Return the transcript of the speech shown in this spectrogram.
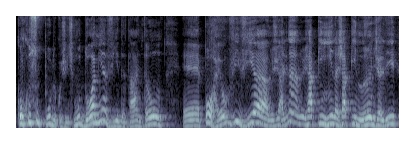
concurso público, gente, mudou a minha vida, tá? Então, é, porra, eu vivia ali na, no Japim, na Japinlândia ali,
